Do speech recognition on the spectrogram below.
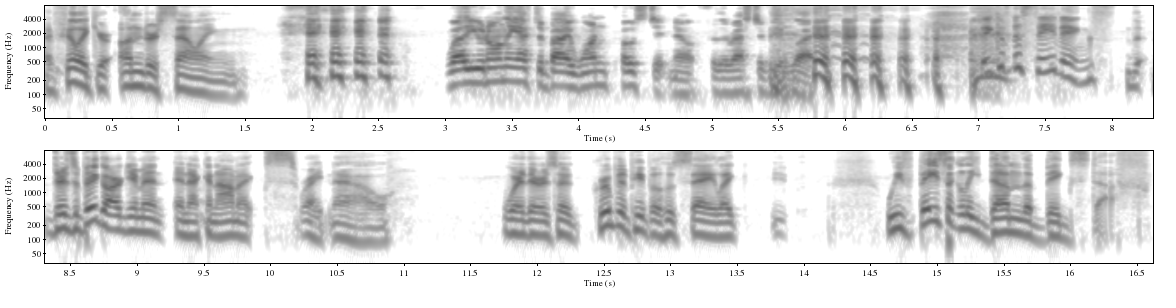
I feel like you're underselling. well, you'd only have to buy one post-it note for the rest of your life. Think of the savings. There's a big argument in economics right now, where there's a group of people who say like, we've basically done the big stuff.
